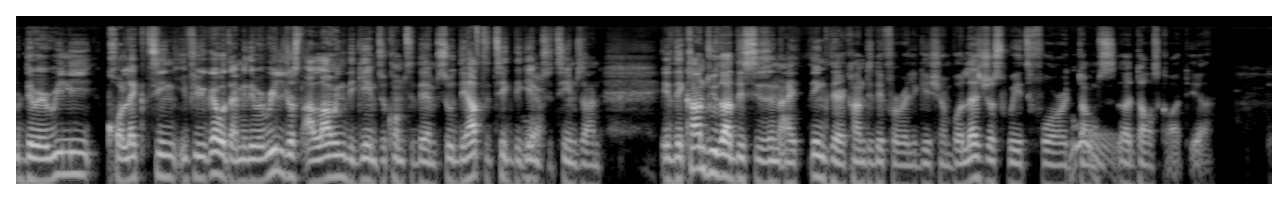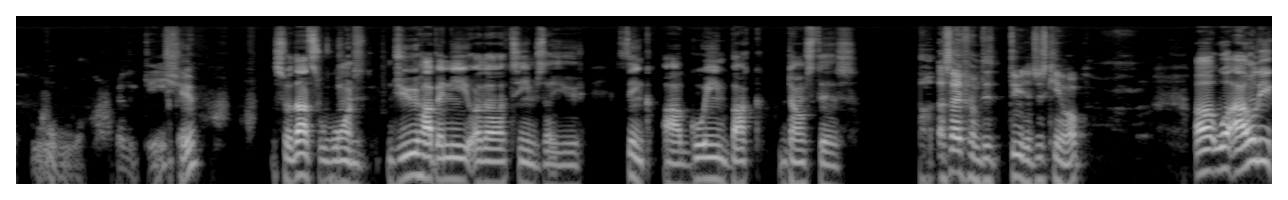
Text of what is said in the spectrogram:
they were really collecting if you get what i mean they were really just allowing the game to come to them so they have to take the game Yeah. to teams and if they can't do that this season i think they're a candidate for relegation but let's just wait for Ooh. uh, Dalsgaard yeah Ooh, relegation. okay so that's one do you have any other teams that you think are going back downstairs Aside from the three that just came up, Uh, well, I only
